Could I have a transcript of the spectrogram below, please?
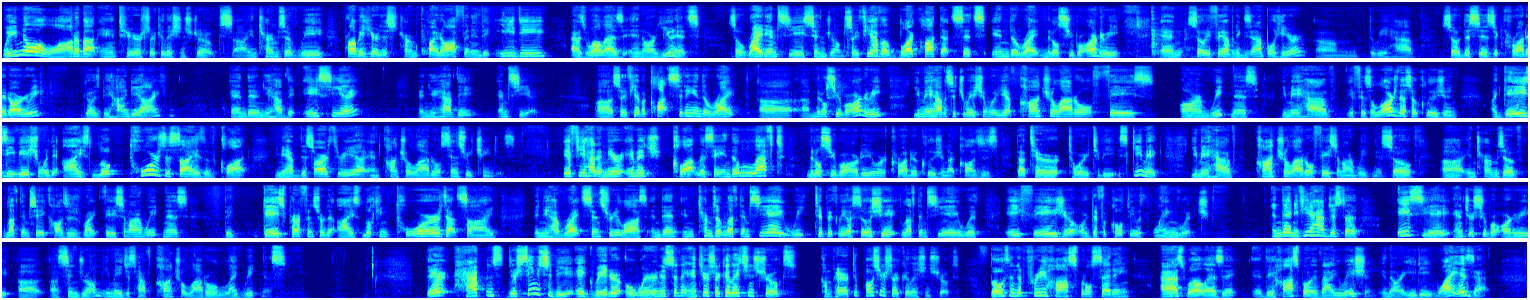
We know a lot about anterior circulation strokes uh, in terms of we probably hear this term quite often in the ED as well as in our units so right MCA syndrome. So if you have a blood clot that sits in the right middle cerebral artery, and so if we have an example here, um, do we have, so this is the carotid artery, goes behind the eye, and then you have the ACA, and you have the MCA. Uh, so if you have a clot sitting in the right uh, uh, middle cerebral artery, you may have a situation where you have contralateral face, arm weakness. You may have, if it's a large vessel occlusion, a gaze deviation where the eyes look towards the size of the clot, you may have dysarthria and contralateral sensory changes. If you had a mirror image clot, let's say in the left middle cerebral artery or carotid occlusion that causes that territory to be ischemic, you may have contralateral face and arm weakness. So, uh, in terms of left MCA causes right face and arm weakness, the gaze preference or the eyes looking towards that side and you have right sensory loss. And then in terms of left MCA, we typically associate left MCA with aphasia or difficulty with language. And then if you have just a ACA, anterior cerebral artery uh, uh, syndrome, you may just have contralateral leg weakness. There happens, there seems to be a greater awareness of anterior circulation strokes compared to posterior circulation strokes, both in the pre-hospital setting as well as in the hospital evaluation in our ED. Why is that?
